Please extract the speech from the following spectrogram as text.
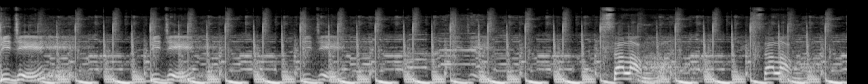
DJ, DJ, DJ, DJ. Salam, salam.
